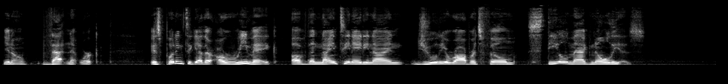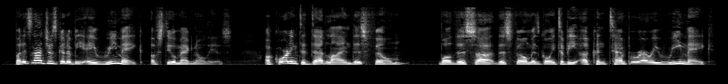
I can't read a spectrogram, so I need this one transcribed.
you know, that network, is putting together a remake of the 1989 Julia Roberts film Steel Magnolias. But it's not just going to be a remake of Steel Magnolias. According to Deadline, this film, well, this uh, this film is going to be a contemporary remake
